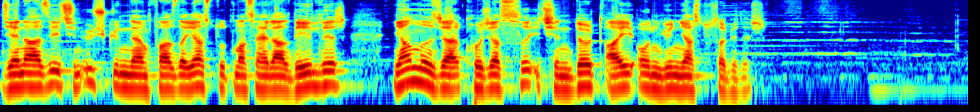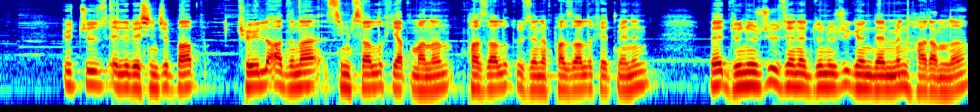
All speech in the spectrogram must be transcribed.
cenaze için üç günden fazla yas tutması helal değildir. Yalnızca kocası için dört ay on gün yas tutabilir. 355. Bab köylü adına simsarlık yapmanın, pazarlık üzerine pazarlık etmenin ve dünürcü üzerine dünürcü göndermenin haramlığı.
